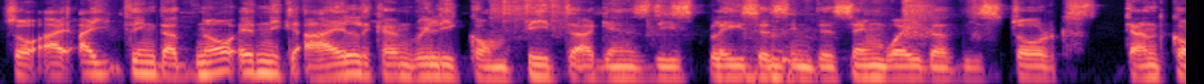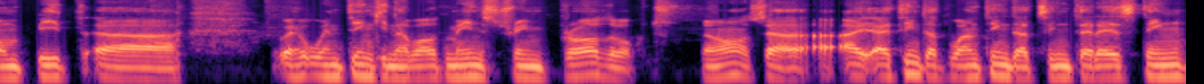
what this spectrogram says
So I, I think that no ethnic aisle can really compete against these places in the same way that these stores can't compete uh, when thinking about mainstream products. No? So I, I, think that one thing that's interesting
